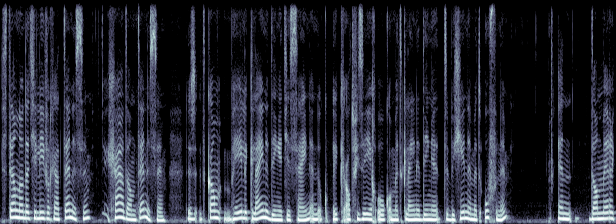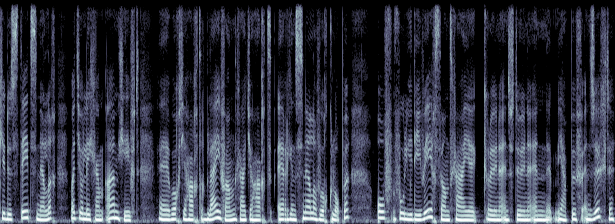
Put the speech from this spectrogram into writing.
Stel nou dat je liever gaat tennissen, ga dan tennissen. Dus het kan hele kleine dingetjes zijn. En ik adviseer ook om met kleine dingen te beginnen met oefenen. En dan merk je dus steeds sneller wat je lichaam aangeeft. Eh, word je hart er blij van? Gaat je hart ergens sneller voor kloppen? Of voel je die weerstand? Ga je kreunen en steunen en eh, ja, puffen en zuchten?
